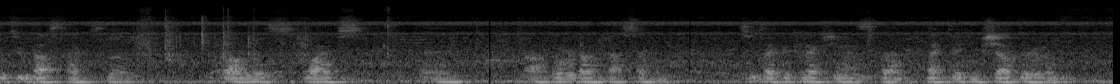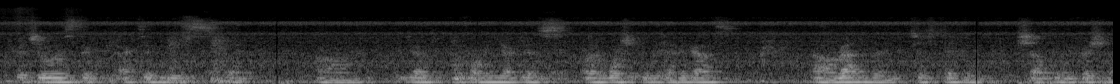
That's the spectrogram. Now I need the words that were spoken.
the two pastimes, the um, Brahma's wives and uh, the Govardhan pastime. It seems like the connection is that like taking shelter of ritualistic activities like um, yag- performing yajnas or worshiping the demigods uh, rather than just taking shelter in Krishna.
